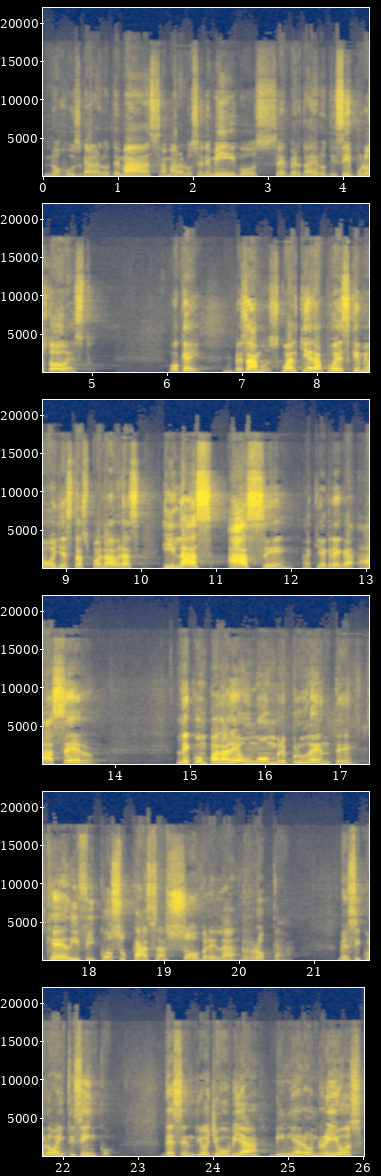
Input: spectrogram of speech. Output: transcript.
No juzgar a los demás, amar a los enemigos, ser verdaderos discípulos, todo esto. Ok, empezamos. Cualquiera pues que me oye estas palabras y las hace, aquí agrega hacer, le compararé a un hombre prudente que edificó su casa sobre la roca. Versículo 25. Descendió lluvia, vinieron ríos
